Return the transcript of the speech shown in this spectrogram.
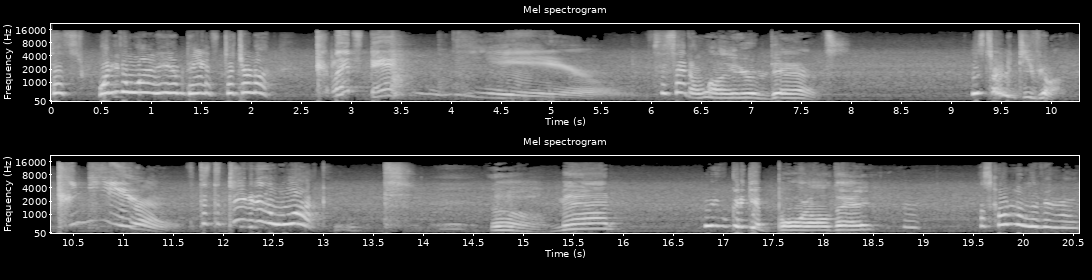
That's what do you don't want to hear him dance? To turn on. Let's dance. Since I don't want to hear him dance. Let's turn the TV on. The, the TV doesn't work. Oh man, we're gonna get bored all day? Let's go in the living room.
